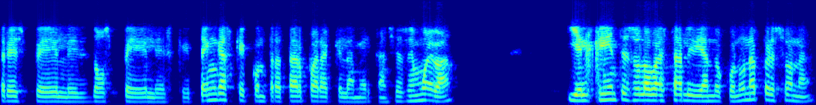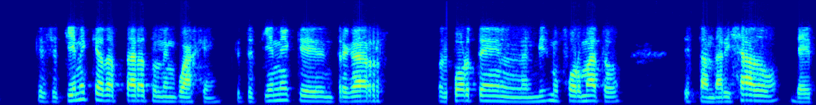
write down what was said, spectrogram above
3PLs, 2PLs que tengas que contratar para que la mercancía se mueva y el cliente solo va a estar lidiando con una persona que se tiene que adaptar a tu lenguaje, que te tiene que entregar el reporte en el mismo formato estandarizado de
